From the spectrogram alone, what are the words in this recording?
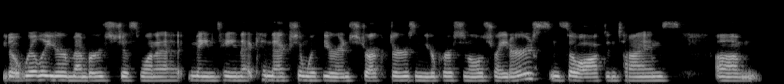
you know, really your members just want to maintain that connection with your instructors and your personal trainers. And so oftentimes um,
